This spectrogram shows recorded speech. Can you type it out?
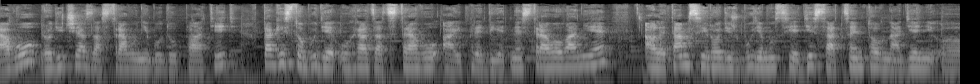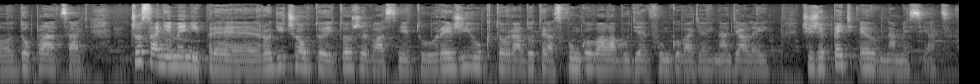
stravu. Rodičia za stravu nebudú platiť. Takisto bude uhrádzať stravu aj pre dietné stravovanie, ale tam si rodič bude musieť 10 centov na deň e, doplácať. Čo sa nemení pre rodičov, to je to, že vlastne tú režiu, ktorá doteraz fungovala, bude fungovať aj naďalej. Čiže 5 eur na mesiac.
